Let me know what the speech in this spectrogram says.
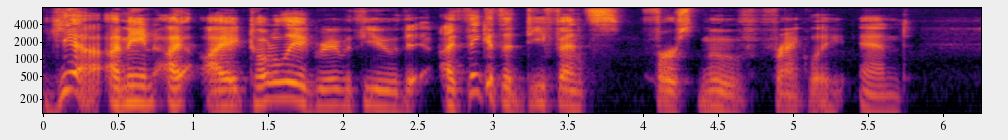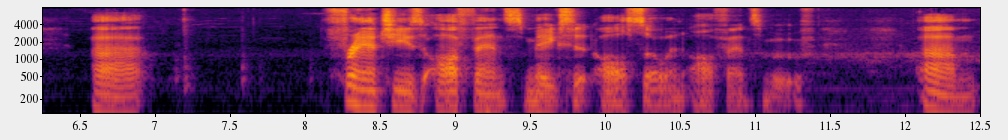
yeah, I mean, I, I totally agree with you. That I think it's a defense first move, frankly, and uh, Franchy's offense makes it also an offense move. Um,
